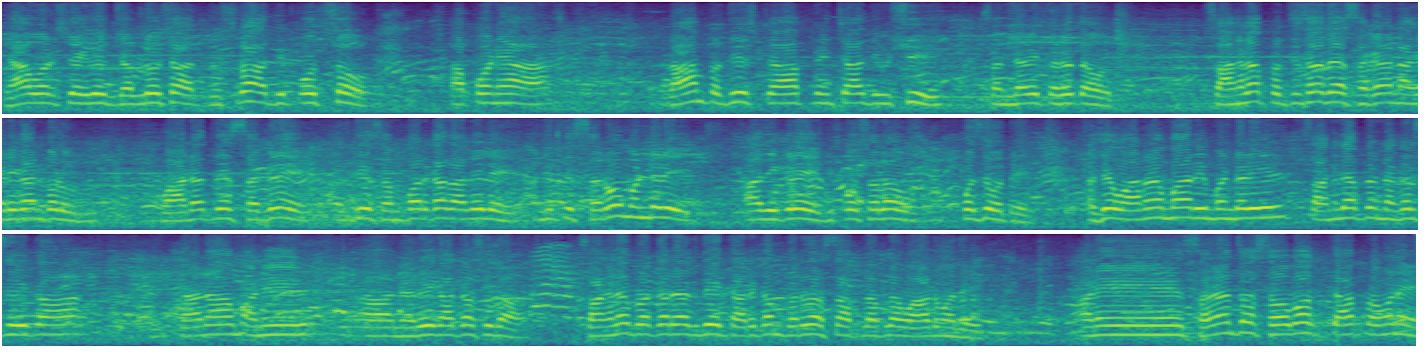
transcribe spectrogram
ह्या वर्षी एकदम जल्लोषात दुसरा दीपोत्सव आपण या राम प्रतिष्ठापनेच्या दिवशी संध्याकाळी करत आहोत. चांगला प्रतिसाद आहे सगळ्या नागरिकांकडून. वाड्यातले सगळे अगदी संपर्कात आलेले आणि ते सर्व मंडळी आज इकडे दीपोत्सवाला उपस्थित होते. असे वारंवार ही मंडळी चांगल्या आपल्या नगरसेविका मॅडम आणि नरे काकासुद्धा चांगल्या प्रकारे अगदी कार्यक्रम करत असतात आपल्या आपल्या वार्डमध्ये. आणि सगळ्यांचा सहभाग त्याप्रमाणे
